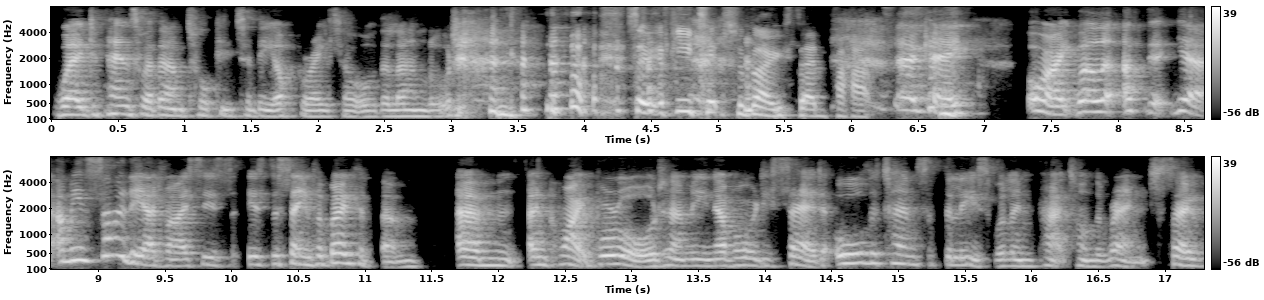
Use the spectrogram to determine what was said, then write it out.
Well, it depends whether I'm talking to the operator or the landlord. so, a few tips for both, then, perhaps. Okay. All right. Well, uh, yeah. I mean, some of the advice is is the same for both of them, um, and quite broad. I mean, I've already said all the terms of the lease will impact on the rent. So,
